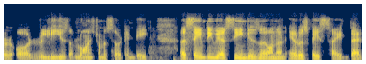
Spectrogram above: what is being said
or, or released or launched on a certain date. Uh, same thing we are seeing is on an aerospace side that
